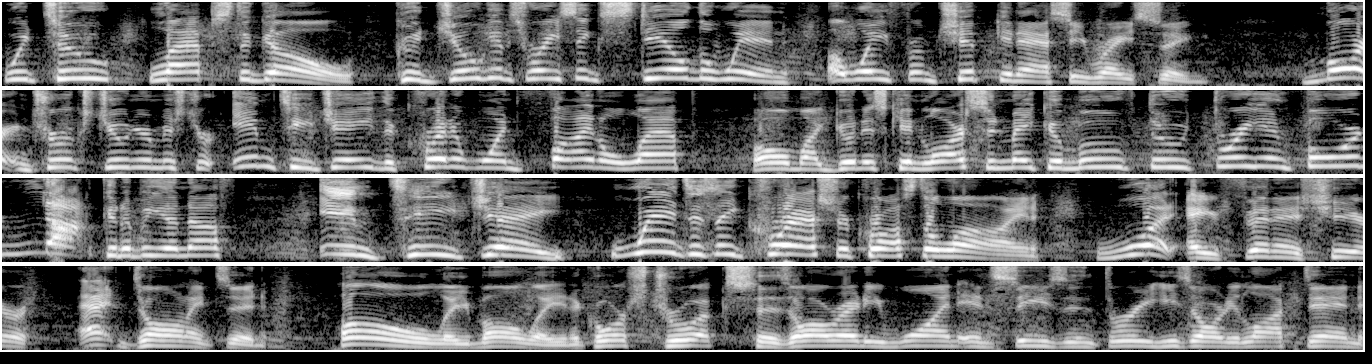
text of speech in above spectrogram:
with two laps to go. Could Joe Gibbs Racing steal the win away from Chip Ganassi Racing? Martin Truex Jr., Mr. MTJ, the credit one final lap. Oh my goodness, can Larson make a move through three and four? Not going to be enough. MTJ wins as they crash across the line. What a finish here at Darlington. Holy moly. And of course, Truex has already won in Season 3. He's already locked in.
